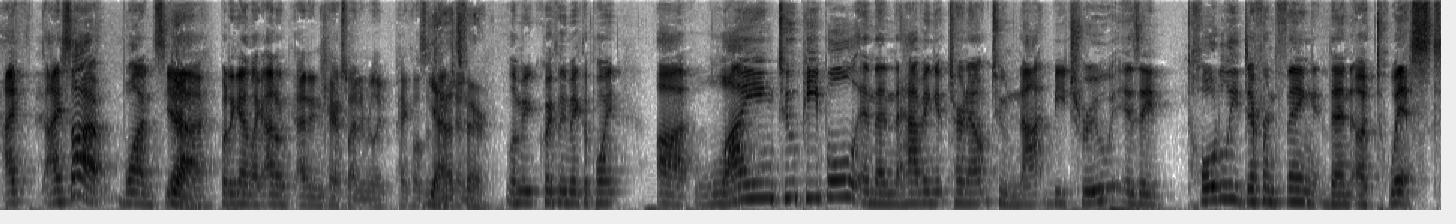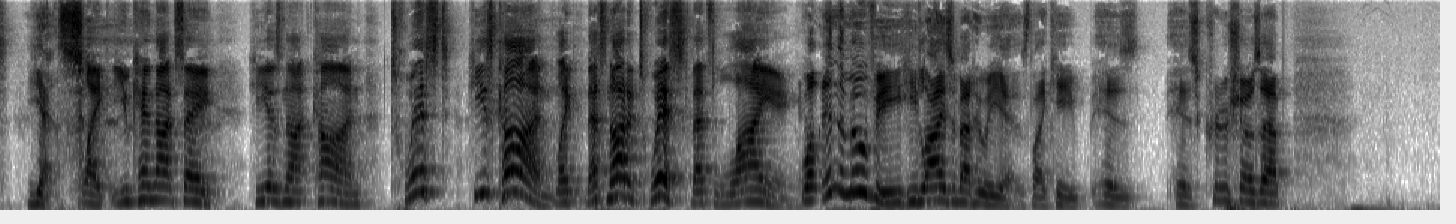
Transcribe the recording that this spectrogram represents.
I I saw it once, yeah, Yeah. But again, like I don't, I didn't care, so I didn't really pay close attention. Yeah, that's fair. Let me quickly make the point. Uh, lying to people and then having it turn out to not be true is a totally different thing than a twist. yes. Like you cannot say he is not Khan. Twist, he's Khan. Like that's not a twist. That's lying. Well, in the movie, he lies about who he is. Like he his his crew shows up.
